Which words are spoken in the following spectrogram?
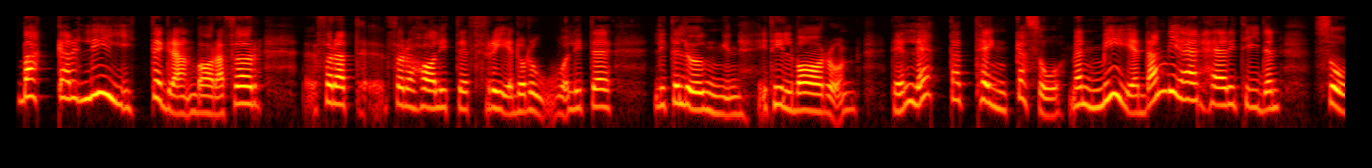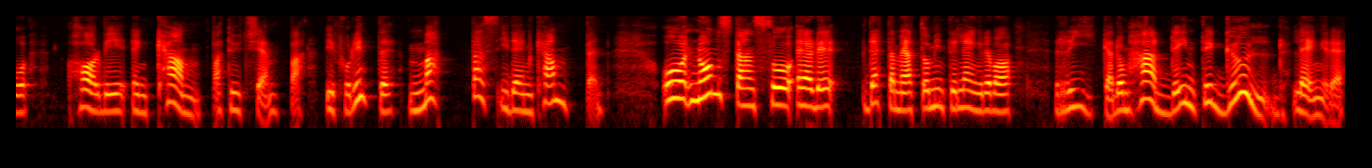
backar lite grann bara för, för, att, för att ha lite fred och ro och lite, lite lugn i tillvaron. Det är lätt att tänka så, men medan vi är här i tiden så har vi en kamp att utkämpa. Vi får inte mattas i den kampen. Och någonstans så är det detta med att de inte längre var rika, de hade inte guld längre.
